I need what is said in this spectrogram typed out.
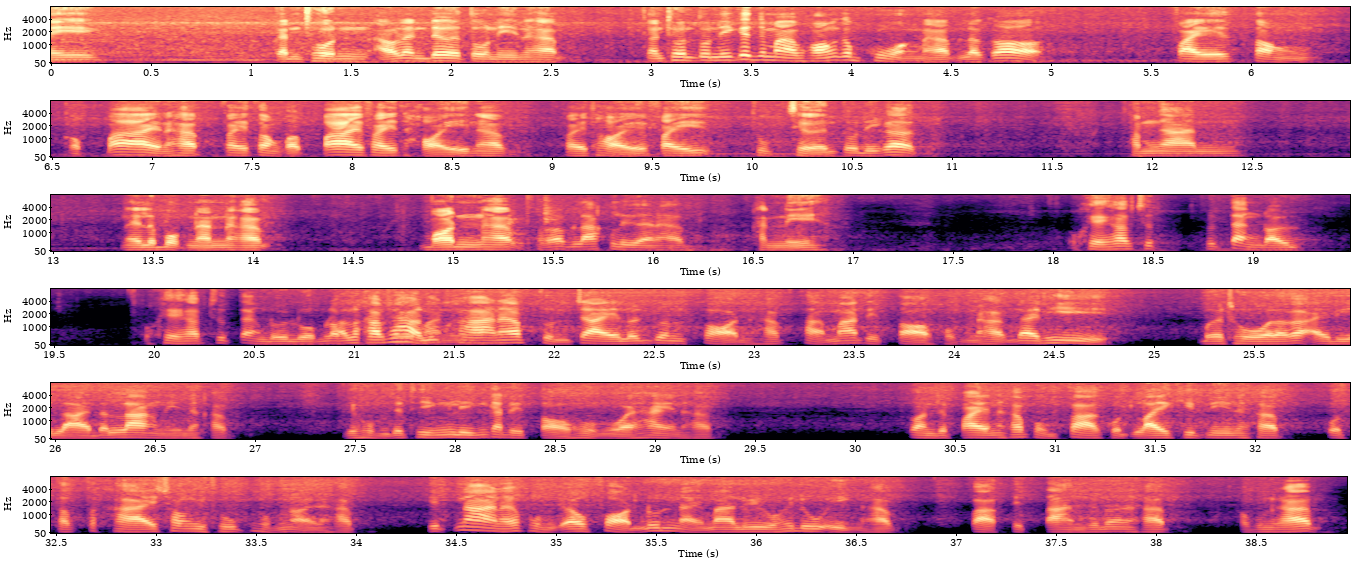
กันชน Outlander ตัวนี้นะครับ กันชนตัวนี้ก็จะมาพร้อมกับห่วงนะครับ แล้วก็ไฟส่องกรอบป้ายนะครับ ไฟส่องกรอบป้ายไฟถอยนะครับ ไฟถอยไฟฉุกเฉินตัวนี้ก็ทำงาน ในระบบนั้นนะครับ บอลนะครับสำหรับลากเรือนะครับคันนี้ โอเคครับชุดชุดแต่งโดยโอเคครับชุดแต่งโดยรวมแล้วครับถ้าหากลูกค้านะครับสนใจรถยนต์ฟอร์ดครับสามารถติดต่อผมนะครับ ได้ที่เบอร์โทรแล้วก็ ID ไลน์ด้านล่างนี้นะครับเดี๋ยวผมจะทิ้งลิงก์การติดต่อผมไว้ให้นะครับ ก่อนจะไปนะครับ ผมฝากกดไลค์คลิปนี้นะครับกด subscribe ช่อง YouTube ผมหน่อยนะครับคลิปหน้านะครับผมจะเอาฟอร์ดรุ่นไหนมารีวิวให้ดูอีกนะครับฝากติดตามกันด้วยนะครับขอบคุณครับ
